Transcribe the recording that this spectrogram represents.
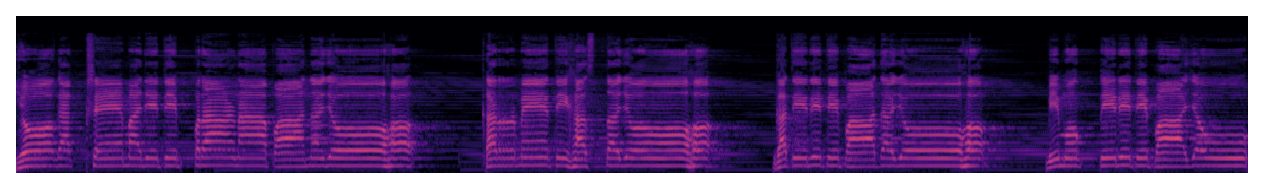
योगक्षेमजिति प्राणापानयोः। कर्मेति हस्तयोः। गतिरिति पादयोः। विमुक्तिरिति पायौ।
